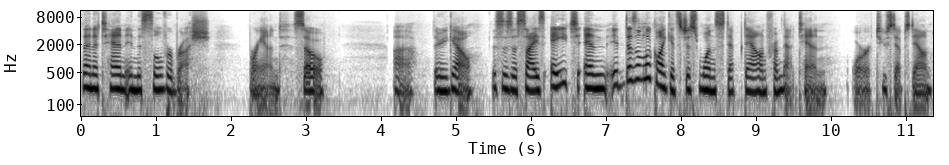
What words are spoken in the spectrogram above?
than a 10 in the Silver Brush brand. So uh, there you go. This is a size 8, and it doesn't look like it's just one step down from that 10 or two steps down.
